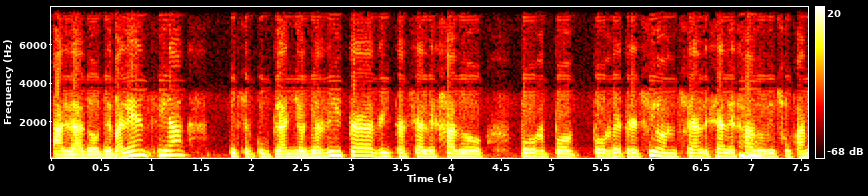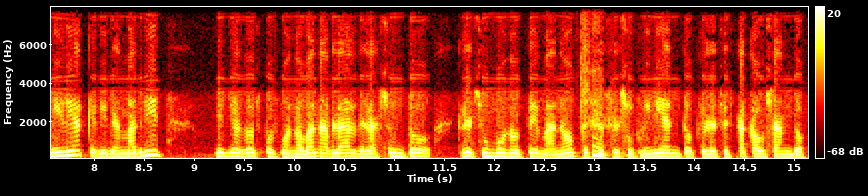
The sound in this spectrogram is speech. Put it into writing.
al lado de Valencia, es el cumpleaños de Rita, Rita se ha alejado por, por, por depresión, se ha, se ha alejado de su familia que vive en Madrid, y ellos dos, pues bueno, van a hablar del asunto que es un monotema, ¿no? Que es ese sufrimiento que les está causando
